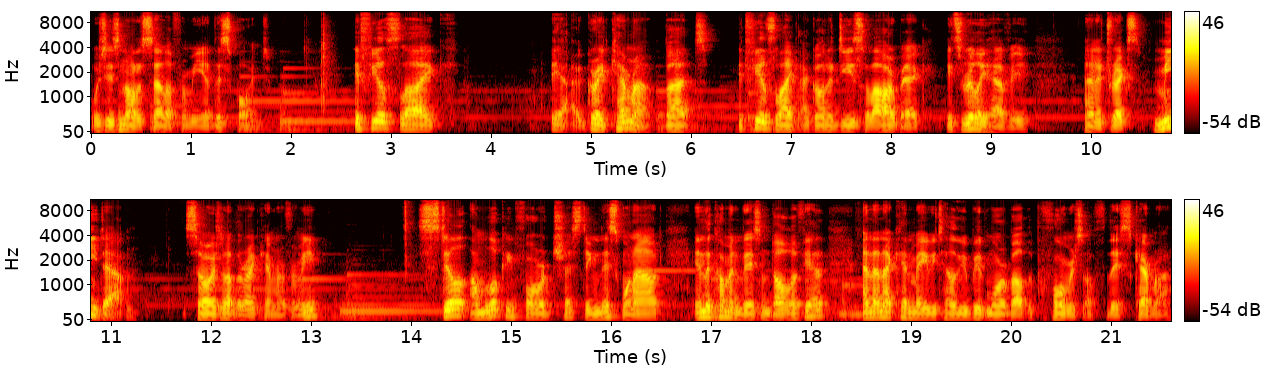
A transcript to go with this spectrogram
which is not a seller for me at this point. It feels like, yeah, great camera, but it feels like I got a DSLR bag. It's really heavy and it drags me down. So it's not the right camera for me. Still, I'm looking forward to testing this one out in the coming days on Dovrefjell, and then I can maybe tell you a bit more about the performance of this camera.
